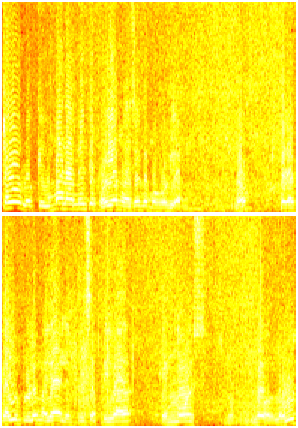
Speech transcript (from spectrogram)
todo lo que humanamente podíamos hacer como gobierno, ¿no? Pero acá hay un problema ya de la empresa privada que no es lo,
